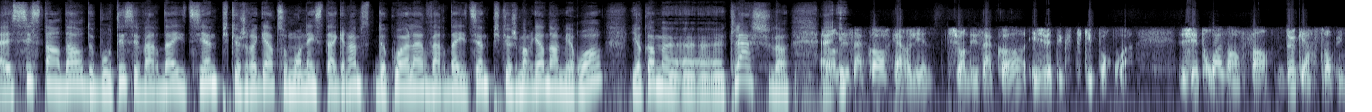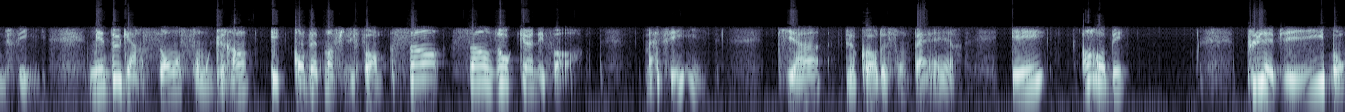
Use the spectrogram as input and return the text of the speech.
euh, si le standard de beauté c'est Varda Étienne, puis que je regarde sur mon Instagram de quoi a l'air Varda Étienne, puis que je me regarde dans le miroir, il y a comme un, un- un clash là. Je suis en Euh, désaccord, Caroline. Je suis en désaccord et je vais t'expliquer pourquoi. J'ai trois enfants, deux garçons, une fille. Mes deux garçons sont grands et complètement filiformes, sans, sans aucun effort. Ma fille, qui a le corps de son père, est enrobée. Plus elle vieillit, bon,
